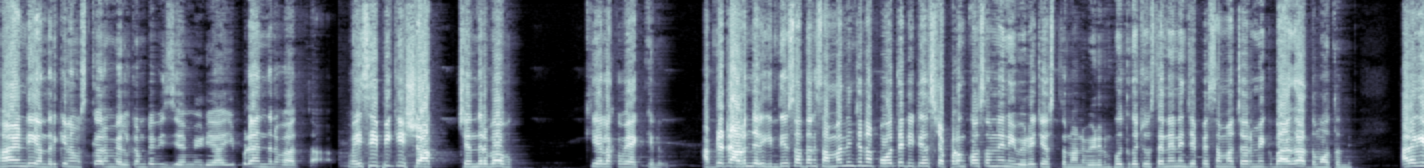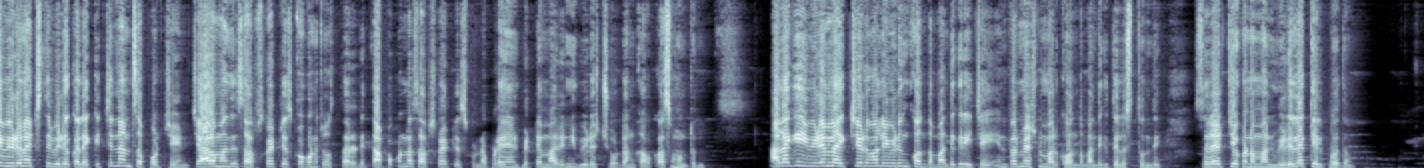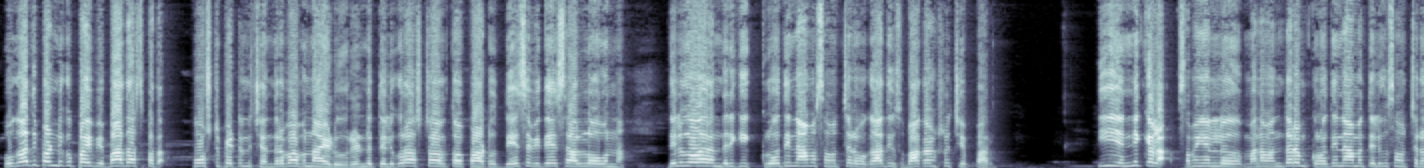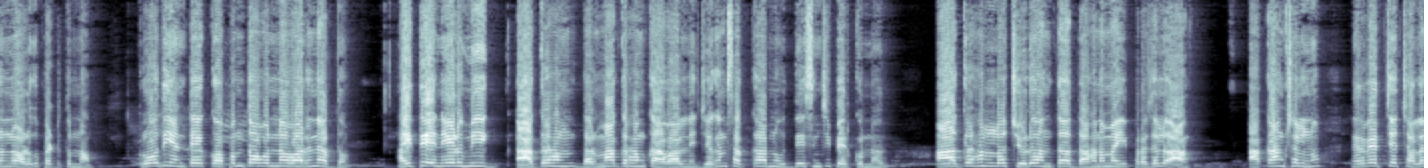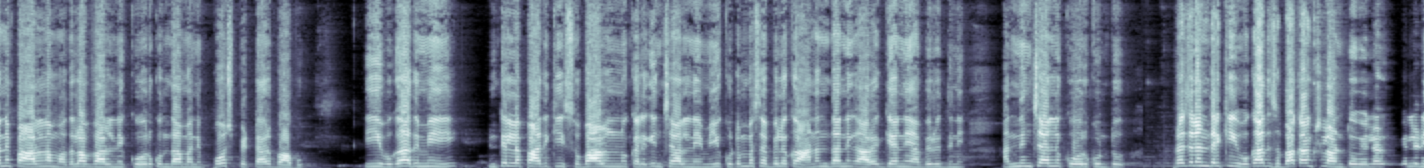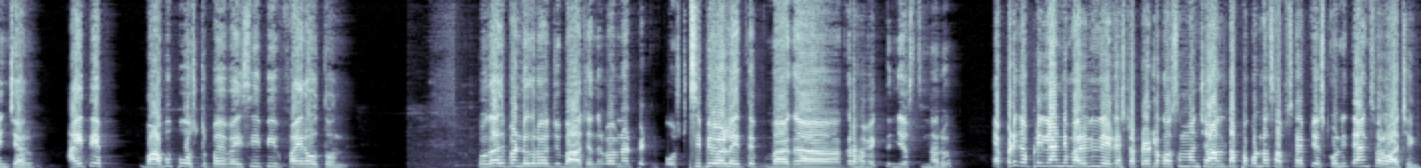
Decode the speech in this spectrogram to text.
Hi అండి అందరికీ నమస్కారం. Welcome to Vijaya media. ఇప్పుడే అందిన వార్త. వైసీపీకి షాక్. చంద్రబాబు కీలక వ్యాఖ్యలు. అప్డేట్ రావడం జరిగింది. సో దానికి సంబంధించిన పోతే డీటెయిల్స్ చెప్పడం కోసం నేను ఈ వీడియో చేస్తున్నాను. వీడియోని పూర్తిగా చూస్తేనే నేను చెప్పే సమాచారం మీకు బాగా అర్థమవుతుంది. అలాగే వీడియో నచ్చితే వీడియోకి లైక్ ఇచ్చి నన్ను సపోర్ట్ చేయండి. చాలా మంది సబ్స్క్రైబ్ చేసుకోకుండా చూస్తారండి. తప్పకుండా సబ్స్క్రైబ్ చేసుకున్నప్పుడే నేను పెట్టే మరిన్ని వీడియోస్ చూడడానికి అవకాశం ఉంటుంది. అలాగే ఈ వీడియోని లైక్ చేయడం వల్ల వీడియో కొంతమందికి రీచ్ అయ్యి ఇన్ఫర్మేషన్ మరి కొంతమందికి తెలుస్తుంది. సో లేట్ చేయకుండా మన వీడియోలోకి వెళ్ళిపోదాం. ఉగాది పండుగపై వివాదాస్పద పోస్టు పెట్టిన చంద్రబాబు నాయుడు రెండు తెలుగు రాష్ట్రాలతో పాటు దేశ విదేశాల్లో ఉన్న తెలుగు వారందరికీ క్రోధినామ సంవత్సర ఉగాది శుభాకాంక్షలు చెప్పారు. ఈ ఎన్నికల సమయంలో మనం అందరం క్రోధినామ తెలుగు సంవత్సరంలో అడుగు పెడుతున్నాం. క్రోధి అంటే కోపంతో ఉన్నవారని అర్థం. అయితే నేడు మీ ఆగ్రహం ధర్మాగ్రహం కావాలని జగన్ సర్కార్ను ఉద్దేశించి పేర్కొన్నారు. ఆ ఆగ్రహంలో చెడు అంతా దహనమై ప్రజలు ఆ- ఆకాంక్షలను నెరవేర్చే చల్లని పాలన మొదలవ్వాలని కోరుకుందామని పోస్ట్ పెట్టారు బాబు. ఈ ఉగాది మీ ఇంటిల్లపాదికి శుభాలను కలిగించాలని మీ కుటుంబ సభ్యులకు ఆనందాన్ని ఆరోగ్యాన్ని అభివృద్ధిని అందించాలని కోరుకుంటూ ప్రజలందరికీ ఉగాది శుభాకాంక్షలు అంటూ వెల్ల వెల్లడించారు. అయితే బాబు పోస్టుపై వైసీపీ ఫైర్ అవుతోంది. ఉగాది పండుగ రోజు బాగా చంద్రబాబు నాయుడు పెట్టిన పోస్ట్ వైసీపీ వాళ్ళు అయితే బాగా ఆగ్రహం వ్యక్తం చేస్తున్నారు. ఎప్పటికప్పుడు ఇలాంటి మరిన్ని లేటెస్ట్ అప్డేట్ల కోసం మన ఛానల్ తప్పకుండా సబ్స్క్రైబ్ చేసుకోండి థ్యాంక్స్ ఫర్ వాచింగ్.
